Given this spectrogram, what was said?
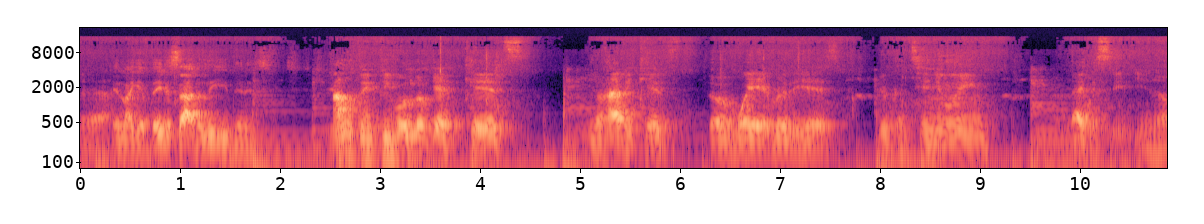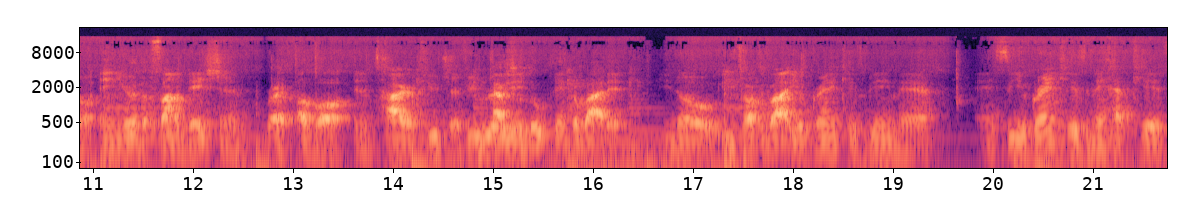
Yeah. And like if they decide to leave, then it's. I don't think people look at kids, you know, having kids the way it really is. You're continuing a legacy, you know, and you're the foundation Right. of a, an entire future. If you really Absolutely. think about it, you know, you talked about your grandkids being there, and see your grandkids and they have kids,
